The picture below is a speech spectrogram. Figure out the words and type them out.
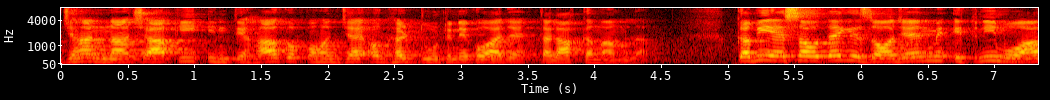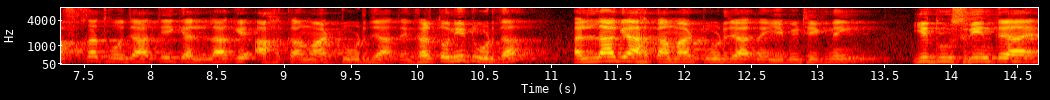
جہاں ناچاقی انتہا کو پہنچ جائے اور گھر ٹوٹنے کو آ جائے، طلاق کا معاملہ۔ کبھی ایسا ہوتا ہے کہ زوجین میں اتنی موافقت ہو جاتی ہے کہ اللہ کے احکامات ٹوٹ جاتے ہیں۔ گھر تو نہیں ٹوٹتا، اللہ کے احکامات ٹوٹ جاتے ہیں، یہ بھی ٹھیک نہیں، یہ دوسری انتہا ہے۔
